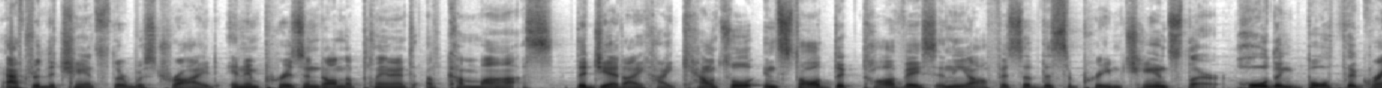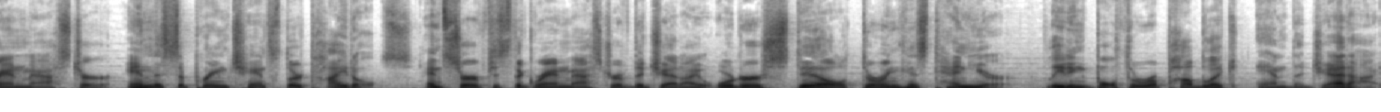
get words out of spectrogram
After the Chancellor was tried and imprisoned on the planet of Kamas, the Jedi High Council installed Ductavis in the office of the Supreme Chancellor, holding both the Grand Master and the Supreme Chancellor titles, and served as the Grand Master of the Jedi Order still during his tenure. Leading both the Republic and the Jedi.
